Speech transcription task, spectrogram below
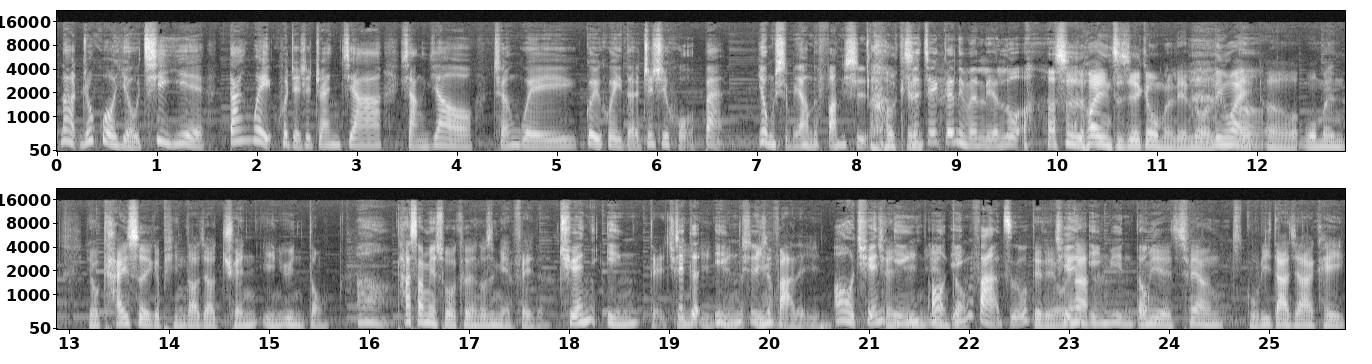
那如果有企业单位或者是专家想要成为贵会的支持伙伴，用什么样的方式？Okay. 直接跟你们联络？是，欢迎直接跟我们联络。另外，嗯、呃，我们有开设一个频道叫全营运动啊、嗯，它上面所有课程都是免费的。全营对，这个营是银发的营哦，全营哦，银发族对对，全营运动，我们也非常鼓励大家可以。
